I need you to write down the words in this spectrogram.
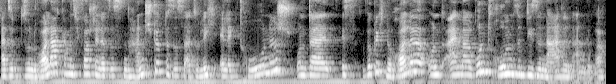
Also so ein Roller kann man sich vorstellen, das ist ein Handstück, das ist also nicht elektronisch und da ist wirklich eine Rolle und einmal rundrum sind diese Nadeln angebracht.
